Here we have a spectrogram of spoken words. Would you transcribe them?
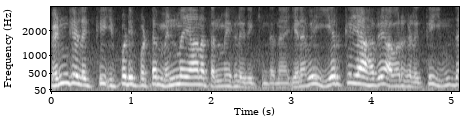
பெண்களுக்கு இப்படிப்பட்ட மென்மையான தன்மைகள் இருக்கின்றன. எனவே இயற்கையாகவே அவர்களுக்கு இந்த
